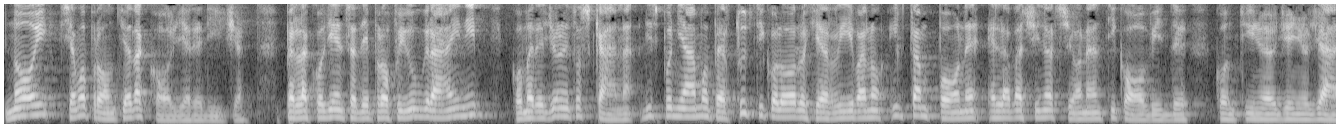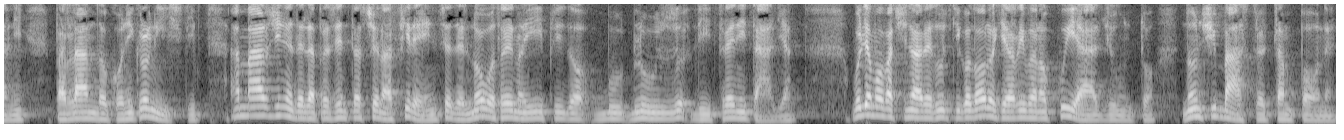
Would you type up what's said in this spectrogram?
Noi siamo pronti ad accogliere, dice. Per l'accoglienza dei profughi ucraini, come Regione Toscana, disponiamo per tutti coloro che arrivano il tampone e la vaccinazione anti-Covid, continua Eugenio Giani, parlando con i cronisti, a margine della presentazione a Firenze del nuovo treno ibrido Blues di Trenitalia. Vogliamo vaccinare tutti coloro che arrivano qui, ha aggiunto. Non ci basta il tampone.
